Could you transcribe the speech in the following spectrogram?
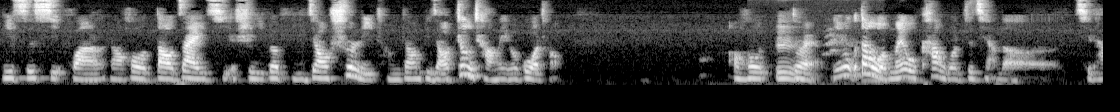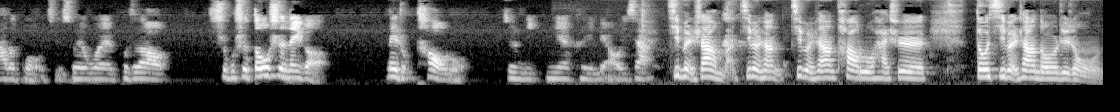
彼此喜欢，然后到在一起是一个比较顺理成章、比较正常的一个过程。然后，嗯对，因为但我没有看过之前的其他的古偶剧，所以我也不知道是不是都是那个那种套路。就是你你也可以聊一下，基本上吧，基本上基本上套路还是都基本上都是这种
